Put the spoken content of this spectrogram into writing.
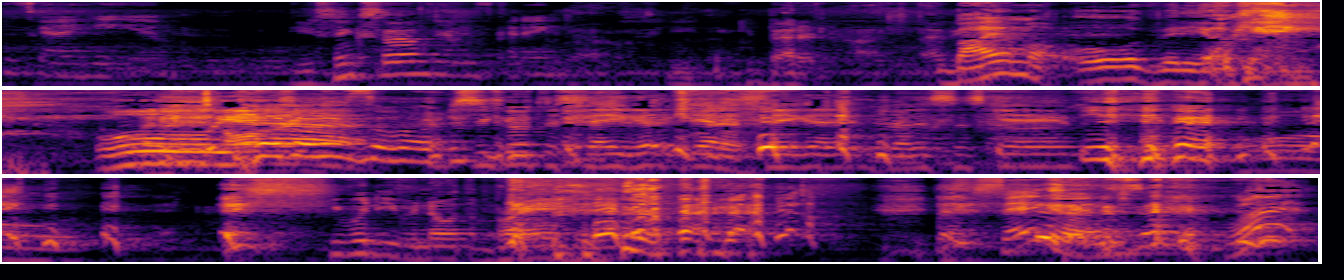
He's gonna hate you. You think so? I'm just kidding. No, you, you better not. That'd be- Buy him an old video game. Oh That's yeah. always the worst. You go to Sega, get a Sega Genesis game. Yeah. Whoa. He wouldn't even know what the brand is. Sega? What?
